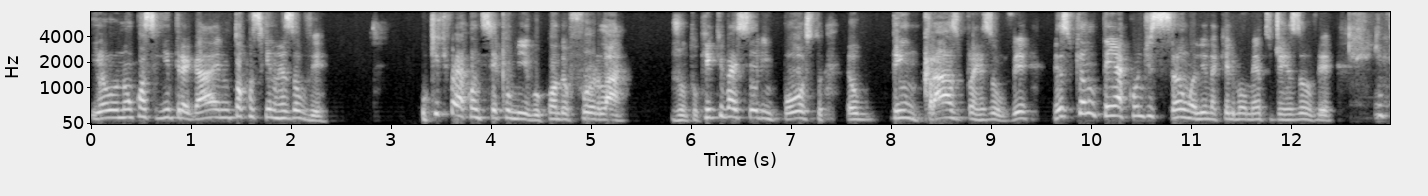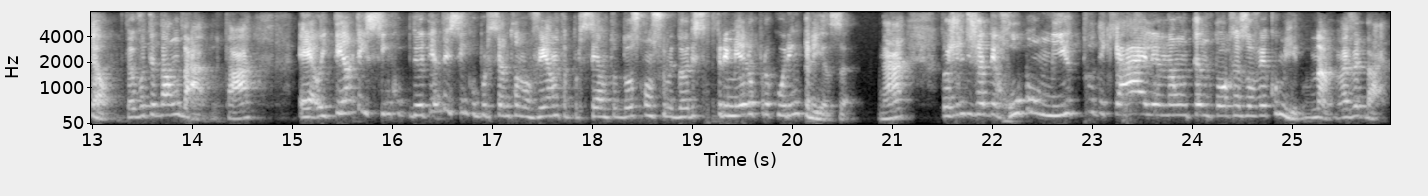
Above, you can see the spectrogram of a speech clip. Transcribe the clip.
eu não consegui entregar e não estou conseguindo resolver. O que, que, vai acontecer comigo quando eu for lá junto? O que, que vai ser imposto? Eu tenho um prazo para resolver, mesmo que eu não tenha a condição ali naquele momento de resolver. Então, então eu vou te dar um dado, tá? É, 85, de 85% a 90% dos consumidores primeiro procura empresa. Né? Então a gente já derruba o mito de que ah, ele não tentou resolver comigo. Não, não é verdade.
